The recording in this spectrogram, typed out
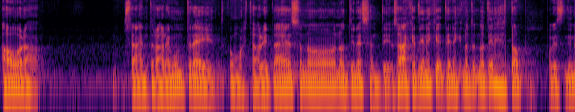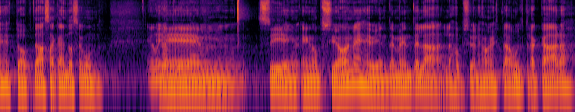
Ahora, o sea, entrar en un trade como está ahorita, eso no, no tiene sentido. O sea, es que tienes que, tienes, no, no tienes stop, porque si tienes stop te va a sacar en dos segundos. Es una Eh, sí, en, en opciones, evidentemente la- las opciones van a estar ultra caras.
